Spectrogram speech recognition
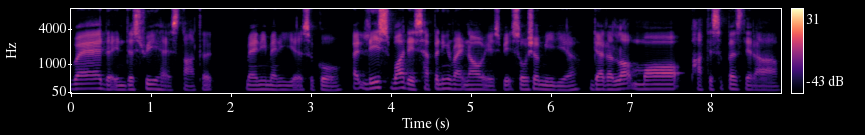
where the industry has started many, many years ago, at least what is happening right now is with social media, there are a lot more participants that are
